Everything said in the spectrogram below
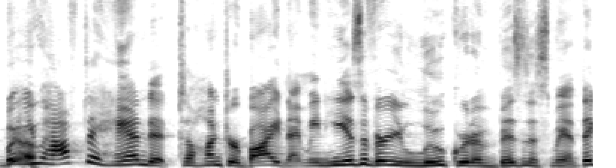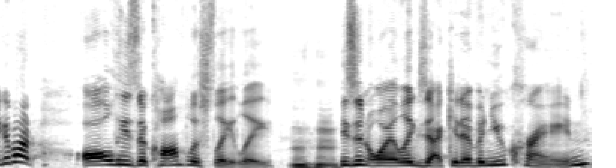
But Yeah. you have to hand it to Hunter Biden. I mean, he is a very lucrative businessman. Think about all he's accomplished lately. Mm-hmm. He's an oil executive in Ukraine.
